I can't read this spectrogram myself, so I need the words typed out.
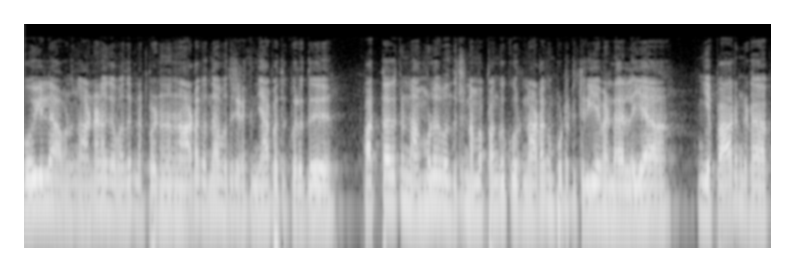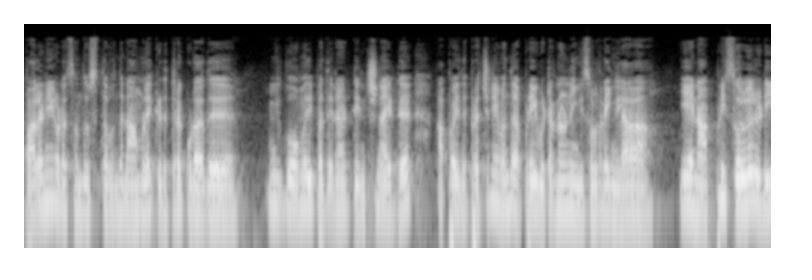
கோயிலில் அவனுங்க அண்ணனுங்க வந்துட்டு நாடகம் தான் வந்துட்டு எனக்கு ஞாபகத்துக்கு வருது. பத்தாவதுக்கு நம்மளும் வந்துட்டு நம்ம பங்குக்கு ஒரு நாடகம் போட்டுட்டு தெரிய வேண்டாம் இல்லையா? இங்கே பாருங்கடா பழனியோட சந்தோஷத்தை வந்து நாமளே கெடுத்துடக்கூடாது இங்கே கோமதி பார்த்தீங்கன்னா டென்ஷன் ஆகிட்டு அப்போ இந்த பிரச்சனையை வந்து அப்படியே விட்டணும்னு நீங்கள் சொல்கிறீங்களா ஏன் நான் அப்படி சொல்லலடி.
